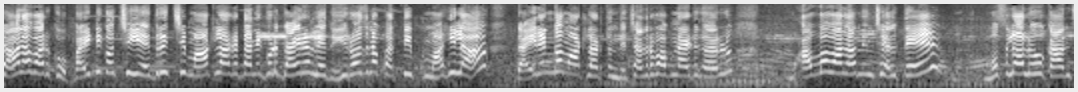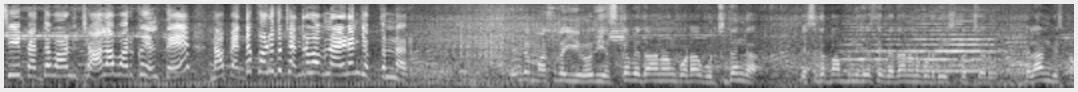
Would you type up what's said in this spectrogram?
చాలా వరకు బయటికి వచ్చి ఎదిరించి మాట్లాడటానికి కూడా ధైర్యం లేదు. ఈ రోజున ప్రతి మహిళ ధైర్యంగా మాట్లాడుతుంది. చంద్రబాబు నాయుడు గారు అవ్వ వాళ్ళ నుంచి వెళ్తే ముసలాలు కాంచి పెద్దవాళ్ళు చాలా వరకు వెళ్తే నా పెద్ద కొడుకు చంద్రబాబు నాయుడు అని చెప్తున్నారు. అసలు ఈ రోజు ఇసుక విధానం కూడా ఉచితంగా ఇసుక పంపిణీ చేసే విధానాన్ని కూడా తీసుకొచ్చారు. ఎలా అనిపిస్తూ?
